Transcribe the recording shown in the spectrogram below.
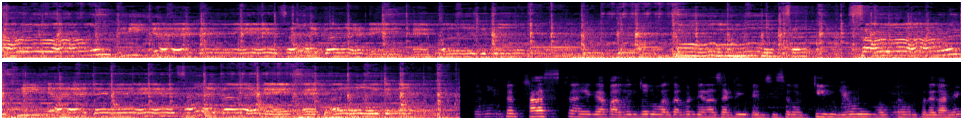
सांधियले जगणे हे भग्न तूच सांधियले जगणे हे खास एका बालगंधर्व वर्धापन देण्यासाठी त्यांची सर्व टीम घेऊन मुंबईहून पुण्यात आले.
